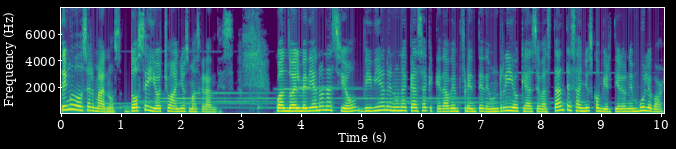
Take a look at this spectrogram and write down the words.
Tengo dos hermanos, 12 y 8 años más grandes. Cuando el mediano nació, vivían en una casa que quedaba enfrente de un río que hace bastantes años convirtieron en boulevard.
